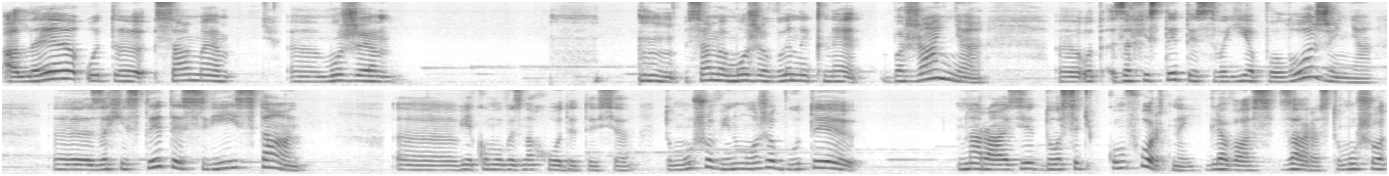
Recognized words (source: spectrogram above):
але от е, саме може саме може виникне бажання е, от захистити своє положення, е, захистити свій стан, в якому ви знаходитеся, тому що він може бути наразі досить комфортний для вас зараз, тому що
